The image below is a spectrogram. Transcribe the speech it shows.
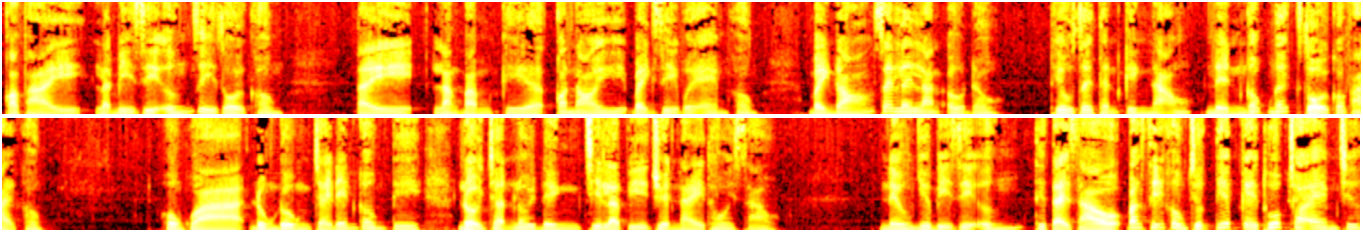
Có phải là bị dị ứng gì rồi không? Tay làng bằm kia có nói bệnh gì với em không? Bệnh đó sẽ lây lan ở đâu? Thiếu dây thần kinh não nên ngốc nghếch rồi có phải không? Hôm qua đùng đùng chạy đến công ty, nổi trận lôi đình chỉ là vì chuyện này thôi sao? Nếu như bị dị ứng thì tại sao bác sĩ không trực tiếp kê thuốc cho em chứ?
